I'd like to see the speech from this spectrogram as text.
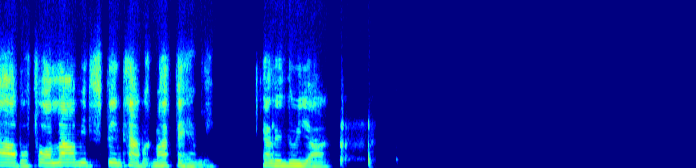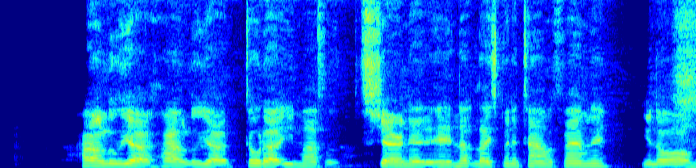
Abba for allowing me to spend time with my family. Hallelujah. Hallelujah. Hallelujah. Toda Iman for sharing that. It nothing like spending time with family. You know, um,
